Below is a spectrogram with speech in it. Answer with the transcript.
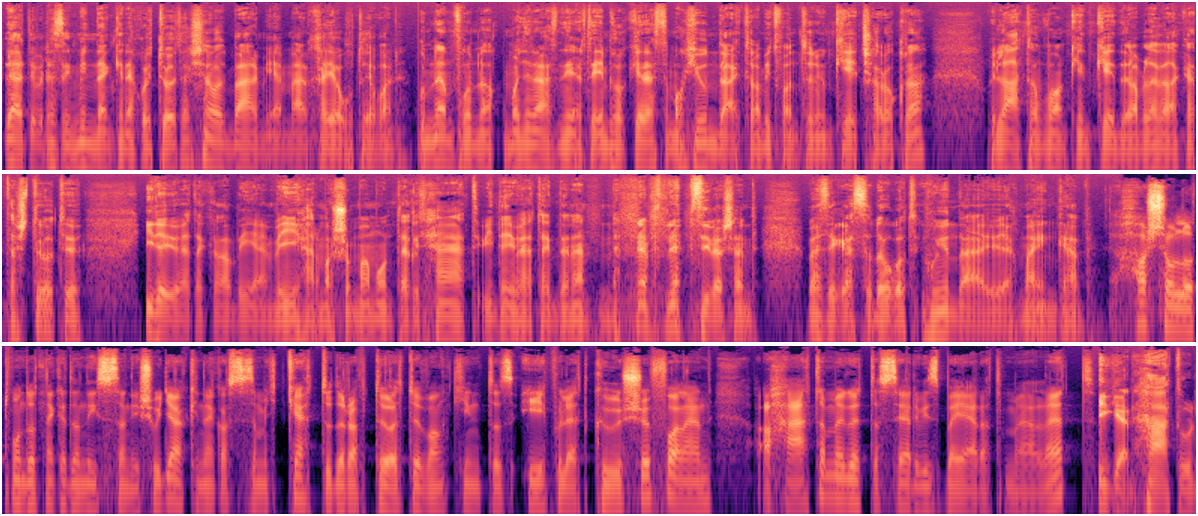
Lehet, hogy mindenkinek, hogy tölthessen, vagy bármilyen márkai autója van. Nem fognak magyarázni érte. Én amikor kérdeztem a Hyundai-tól, amit van tőlünk két sarokra, hogy látom, van kint két darab level 2 töltő, ide jöhetek a BMW i3-asommal, mondták, hogy hát ide jöhetek, de nem, nem, nem, nem szívesen veszik ezt a dolgot. Hyundai jöjjek már inkább. Hasonlót mondott neked a Nissan is, ugye, akinek azt hiszem, hogy kettő darab töltő van kint az épület külső falán, a háta mögött a szervizbejárat mellett. Igen, hátul,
